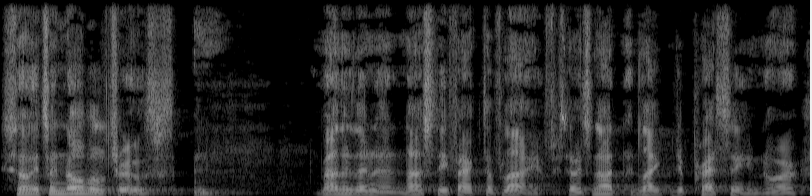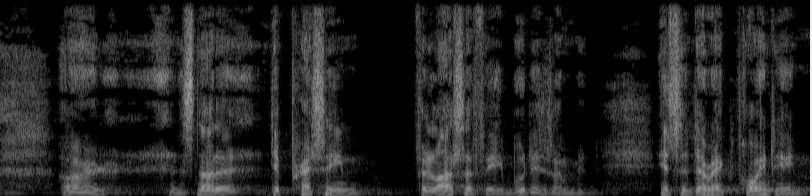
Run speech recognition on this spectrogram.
So it's a noble truth rather than a nasty fact of life. So it's not like depressing or, or it's not a depressing philosophy, Buddhism. It's a direct pointing,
